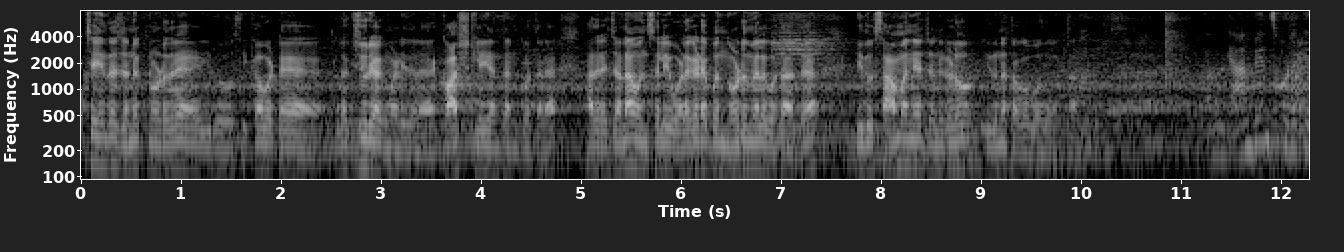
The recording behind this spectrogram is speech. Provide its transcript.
ಆಚೆಯಿಂದ ಜನಕ್ಕೆ ನೋಡಿದ್ರೆ ಇದು ಸಿಕ್ಕಾಬಟ್ಟೆ ಲಕ್ಸುರಿಯಾಗಿ ಮಾಡಿದ್ದಾರೆ ಕಾಸ್ಟ್ಲಿ ಅಂತ ಅನ್ಕೋತಾರೆ. ಆದರೆ ಜನ ಒಂದ್ಸಲಿ ಒಳಗಡೆ ಬಂದು ನೋಡಿದ ಮೇಲೆ ಗೊತ್ತಾಗುತ್ತೆ ಇದು ಸಾಮಾನ್ಯ ಜನಗಳು ಇದನ್ನು ತಗೋಬೋದು ಅಂತ. ಅವ್ರಿಗೆ ಆಂಬಿಯನ್ಸ್ ಕೊಡೋಕ್ಕೆ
